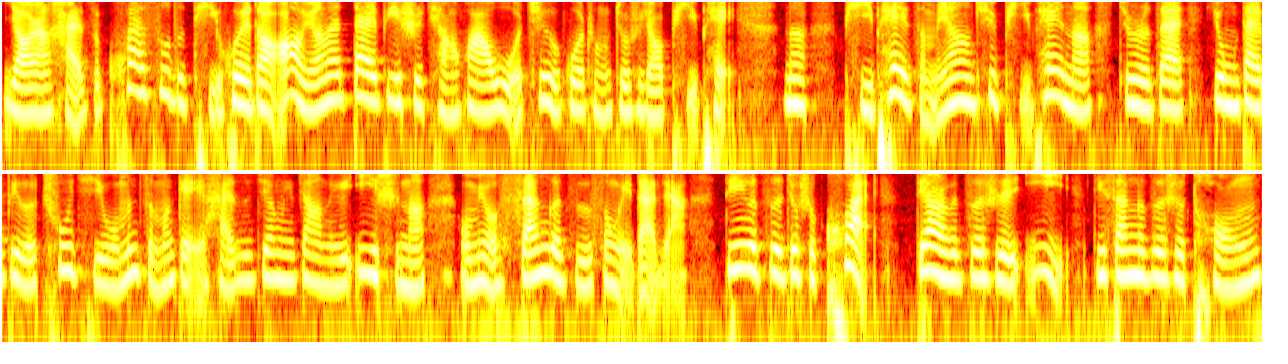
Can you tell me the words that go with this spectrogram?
要让孩子快速的体会到，哦，原来代币是强化物，这个过程就是叫匹配。那匹配怎么样去匹配呢？就是在用代币的初期，我们怎么给孩子建立这样的一个意识呢？我们有三个字送给大家，第一个字就是快。第二个字是易，第三个字是同。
